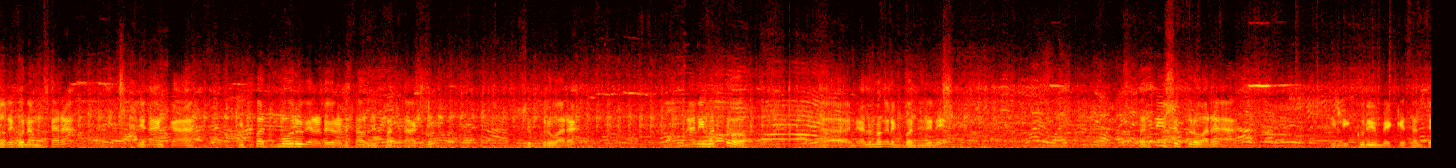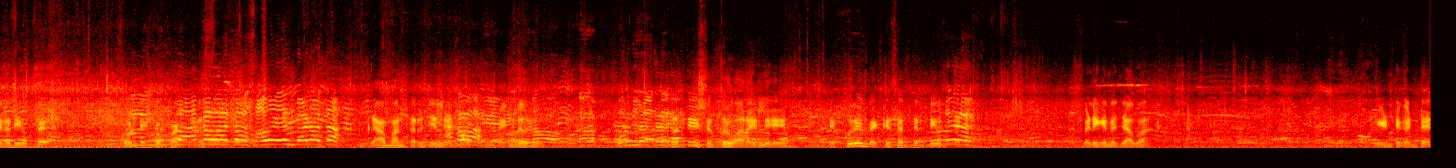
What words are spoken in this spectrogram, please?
ಎಲ್ರಿಗೂ ನಮಸ್ಕಾರ. ದಿನಾಂಕ ಇಪ್ಪತ್ತ್ಮೂರು ಎರಡು ಎರಡು ಸಾವಿರದ ಇಪ್ಪತ್ತ್ನಾಲ್ಕು ಶುಕ್ರವಾರ. ನಾನಿವತ್ತು ನೆಲಮಂಗಲಕ್ಕೆ ಬಂದಿದ್ದೀನಿ. ಪ್ರತಿ ಶುಕ್ರವಾರ ಇಲ್ಲಿ ಕುರಿ ಮೇಕೆ ಸಂತೆ ನಡೆಯುತ್ತೆ. ಕೊಂಡೆಕೊಪ್ಪ ಗ್ರಾಮಾಂತರ ಜಿಲ್ಲೆ, ಬೆಂಗಳೂರು. ಪ್ರತಿ ಶುಕ್ರವಾರ ಇಲ್ಲಿ ಕುರಿ ಮೇಕೆ ಸಂತೆ ನಡೆಯುತ್ತೆ. ಬೆಳಗಿನ ಜಾವ ಎಂಟು ಗಂಟೆ.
